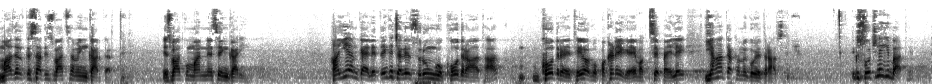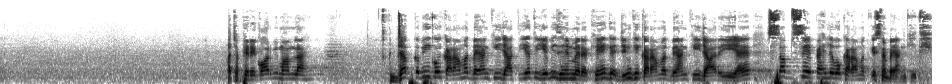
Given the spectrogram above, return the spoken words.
معذرت کے ساتھ اس بات سے ہم انکار کرتے ہیں۔ اس بات کو ماننے سے انکاری ہاں یہ ہم کہہ لیتے ہیں کہ چلے، سرنگ وہ کھود رہا تھا، کھود رہے تھے اور وہ پکڑے گئے وقت سے پہلے، یہاں تک ہمیں کوئی اعتراض نہیں ہے۔ لیکن سوچنے کی بات ہے۔ اچھا پھر ایک اور بھی معاملہ ہے۔ جب کبھی کوئی کرامت بیان کی جاتی ہے تو یہ بھی ذہن میں رکھیں کہ جن کی کرامت بیان کی جا رہی ہے، سب سے پہلے وہ کرامت کس نے بیان کی تھی؟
